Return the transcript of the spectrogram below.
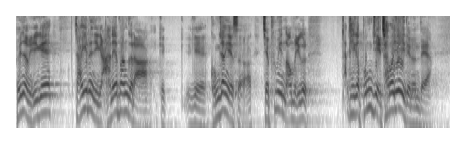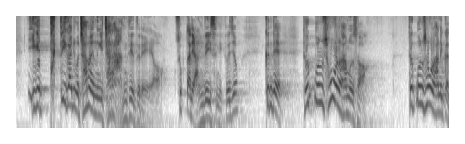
왜냐면 이게 자기는 이게 안 해본 거라 이렇게 이게 공장에서 제품이 나오면 이걸 딱 걔가 봉지에 잡아여야 되는데 이게 탁 뛰가지고 잡아있는 게 잘 안 되더래요. 숙달이 안 돼 있으니까, 그죠? 근데 덕분송을 하면서, 덕분송을 하니까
